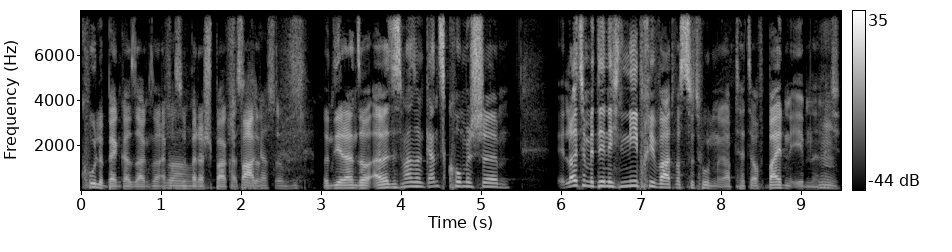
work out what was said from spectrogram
coole Banker sagen, sondern einfach so, So bei der Sparkasse. Sparkasse. Und die dann so, aber es war so ein ganz komische Leute, mit denen ich nie privat was zu tun gehabt hätte, auf beiden Ebenen Hm. nicht.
